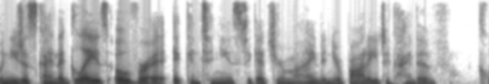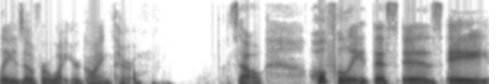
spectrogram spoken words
when you just kind of glaze over it, it continues to get your mind and your body to kind of glaze over what you're going through. So, hopefully, this is a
